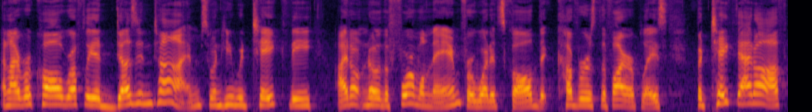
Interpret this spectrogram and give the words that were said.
And I recall roughly a dozen times when he would take the, I don't know the formal name for what it's called that covers the fireplace, but take that off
